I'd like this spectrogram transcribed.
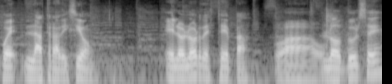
Pues la tradición, el olor de estepa, wow. los dulces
